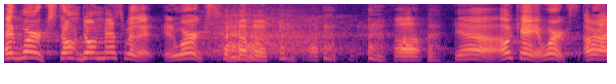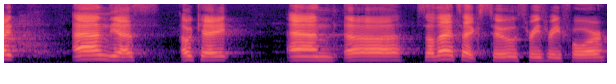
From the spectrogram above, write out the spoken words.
It works. Don't, don't mess with it. It works. uh, yeah, okay, it works. All right. And yes, okay. And uh, so that's x2, 334.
